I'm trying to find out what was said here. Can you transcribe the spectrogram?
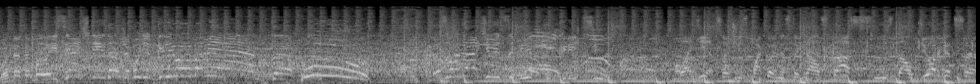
Вот это было изящно, и даже будет голевой момент! Плут! Разворачивается, бьет и Критюк. Молодец, очень спокойно сыграл Стас, не стал дергаться.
